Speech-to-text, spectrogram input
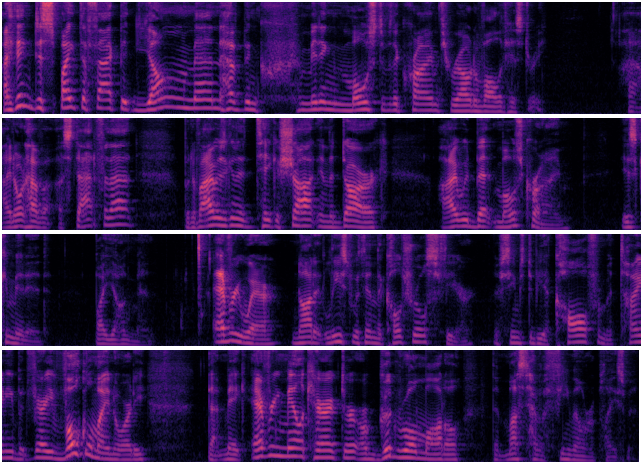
I think, despite the fact that young men have been committing most of the crime throughout of all of history, I don't have a stat for that. But if I was going to take a shot in the dark, I would bet most crime is committed by young men. Everywhere, not at least within the cultural sphere, there seems to be a call from a tiny but very vocal minority that make every male character or good role model that must have a female replacement.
